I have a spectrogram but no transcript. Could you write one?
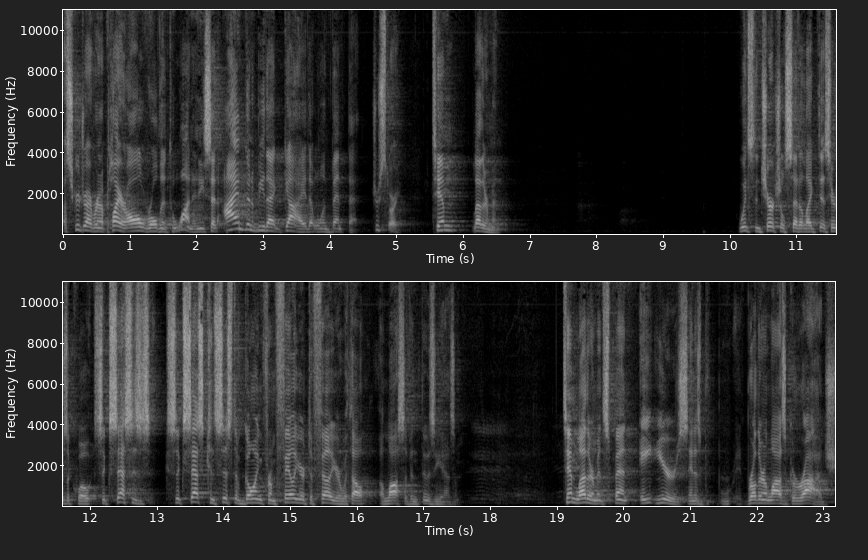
a screwdriver and a plier all rolled into one. And he said, I'm going to be that guy that will invent that. True story. Tim Leatherman. Winston Churchill said it like this here's a quote Success is Success consists of going from failure to failure without a loss of enthusiasm. Tim Leatherman spent eight years in his brother in law's garage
